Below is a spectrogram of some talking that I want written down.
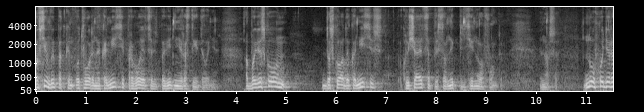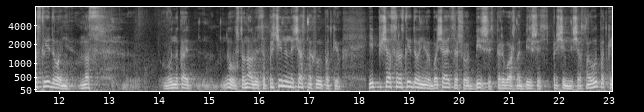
По всім випадкам утвореної комісії проводяться відповідні розслідування. Обов'язковим до складу комісії включається представник пенсійного фонду. Наша. Ну, в ході розслідувань у нас виникають, ну, встановлюються причини нещасних випадків. І під час розслідування вбачається, що більшість, переважна більшість причин нещасного випадку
